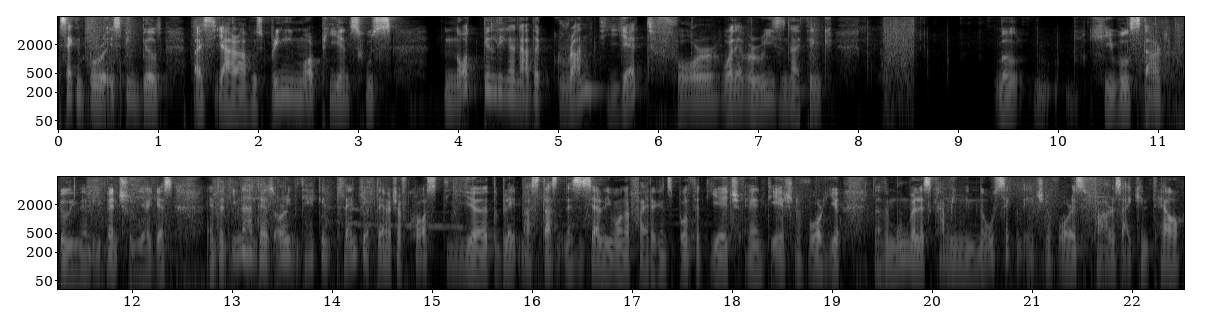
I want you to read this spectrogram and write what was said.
second Burrow is being built by Ciara, who's bringing more peons, who's not building another grunt yet for whatever reason. I think, well, he will start building them eventually, I guess. And the Demon Hunter has already taken plenty of damage. Of course, the uh, the Blade Master doesn't necessarily want to fight against both the DH and the Ancient of War here. Now the Moonwell is coming, in. no second Ancient of War as far as I can tell.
